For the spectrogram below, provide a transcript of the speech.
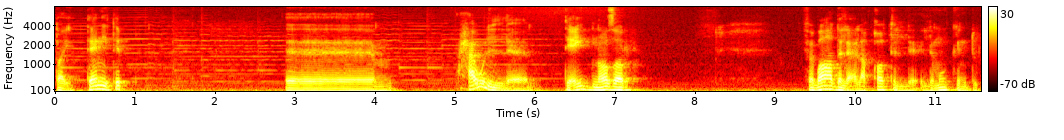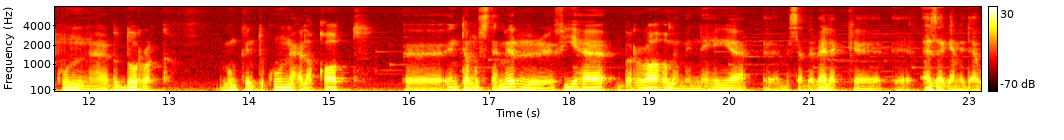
طيب تاني آم، حاول تعيد نظر في بعض العلاقات اللي ممكن تكون بتضرك. ممكن تكون علاقات آه، أنت مستمر فيها بالرغم من إن هي آه، مسببة لك آه، أذى جامد قوي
